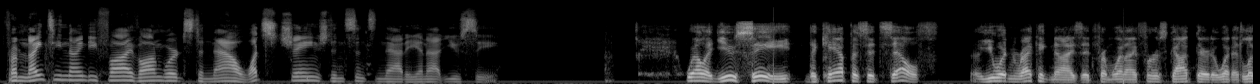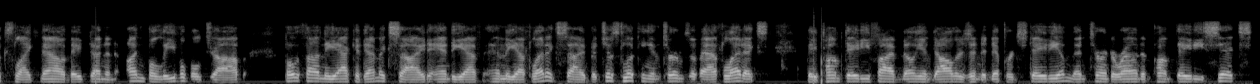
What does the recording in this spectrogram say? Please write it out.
From 1995 onwards to now, what's changed in Cincinnati and at UC? Well, at UC, the campus itself you wouldn't recognize it from when I first got there to what it looks like now. They've done an unbelievable job, both on the academic side and the and the athletic side. But just looking in terms of athletics, they pumped 85 million dollars into Nippert Stadium, then turned around and pumped 86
